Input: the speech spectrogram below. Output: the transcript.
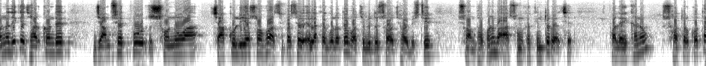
অন্যদিকে ঝাড়খণ্ডের জামশেদপুর, সনুয়া, চাকুলিয়া সহ আশেপাশের এলাকাগুলোতে বজ্রবিদ্যুৎ সহ ঝড় বৃষ্টির সম্ভাবনা বা আশঙ্কা কিন্তু রয়েছে। ফলে এখানেও সতর্কতা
